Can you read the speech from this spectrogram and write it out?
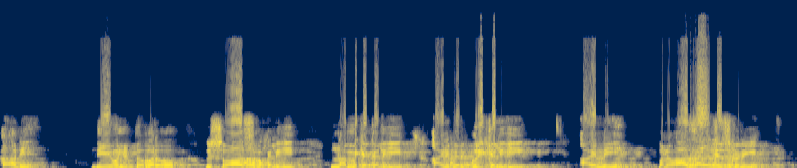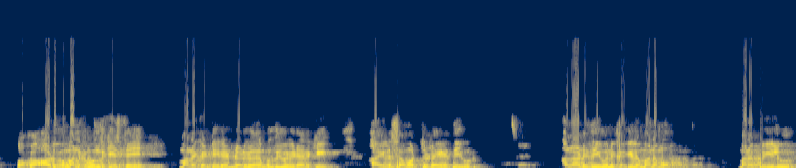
కానీ దేవునితో మనం విశ్వాసము కలిగి నమ్మిక కలిగి ఆయన పేరు గురి కలిగి ఆయన్ని మనం ఆధారం చేసుకొని ఒక అడుగు మనకు ముందుకేస్తే మనకంటే రెండు అడుగుల ముందుకు వేయడానికి ఆయన సమర్థుడైన దేవుడు. అలాంటి దేవుని కలిగిన మనము మన ప్రియులు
